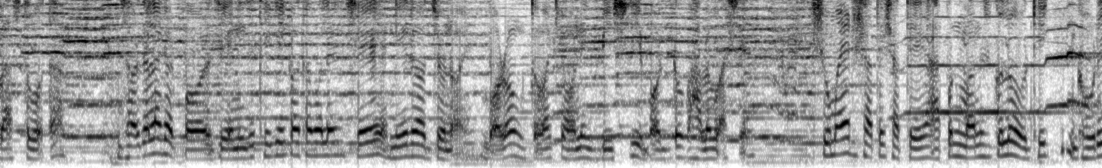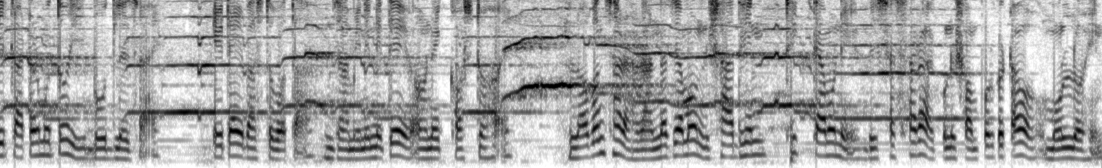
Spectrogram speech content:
বাস্তবতা। ঝড়গা লাগার পর যে নিজে থেকে কথা বলে, সে নির্লজ্জ নয়, বরং তোমাকে অনেক বেশি বড্ড ভালোবাসে। সময়ের সাথে সাথে আপন মানুষগুলো ঠিক ঘড়ির কাটার মতোই বদলে যায়। এটাই বাস্তবতা, যা মেনে নিতে অনেক কষ্ট হয়। লবণ ছাড়া রান্না যেমন স্বাধীন, ঠিক তেমনই বিশ্বাস ছাড়া কোনো সম্পর্কটাও মূল্যহীন।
